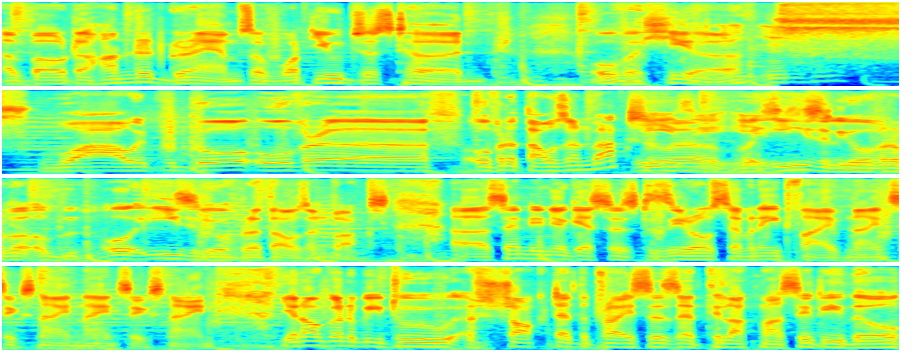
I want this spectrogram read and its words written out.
about a hundred grams of what you just heard over here, wow, it would go over a over a thousand bucks. Easy, Over- easy. easily over a- oh, easily over a thousand bucks. Uh, send in your guesses to zero seven eight five nine six nine nine six nine. You're not going to be too shocked at the prices at Tilakma City though.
